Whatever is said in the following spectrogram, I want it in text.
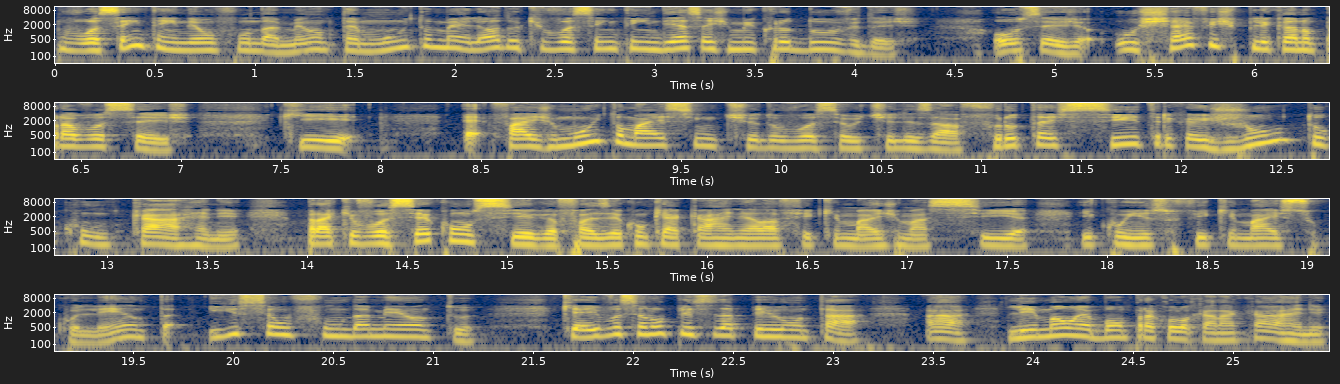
você entender um fundamento é muito melhor do que você entender essas micro dúvidas. Ou seja, o chefe explicando para vocês que é, faz muito mais sentido você utilizar frutas cítricas junto com carne para que você consiga fazer com que a carne ela fique mais macia e com isso fique mais suculenta. Isso é um fundamento que aí você não precisa perguntar: ah, limão é bom para colocar na carne?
